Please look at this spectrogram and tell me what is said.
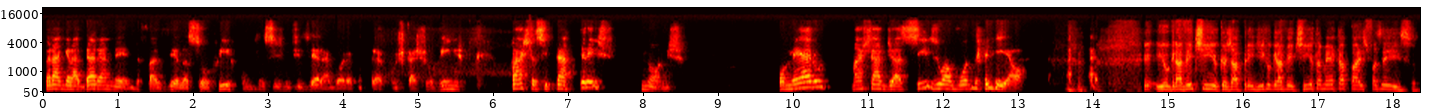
para agradar a Nélia, fazê-la sorrir, como vocês me fizeram agora com os cachorrinhos, basta citar três nomes: Homero, Machado de Assis e o avô Daniel. e, e, o gravetinho, que eu já aprendi que o gravetinho também é capaz de fazer isso.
